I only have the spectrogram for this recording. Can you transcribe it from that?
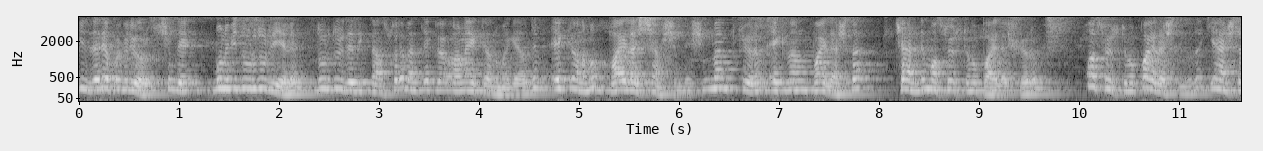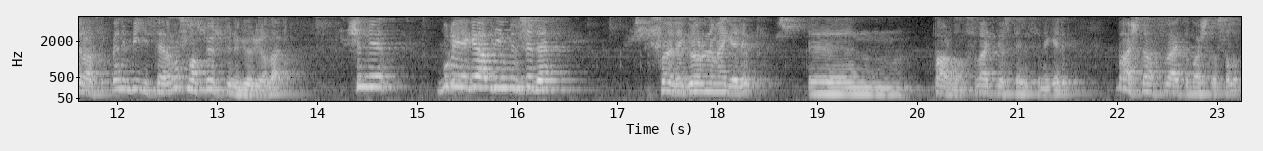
bizler yapabiliyoruz. Şimdi bunu bir durdur diyelim. Durdur dedikten sonra ben tekrar ana ekranıma geldim. Ekranımı paylaşacağım şimdi. Şimdi ben tutuyorum ekranımı paylaşta kendi masaüstümü paylaşıyorum. Masaüstümü paylaştığımda da gençler artık benim bilgisayarımın masaüstünü görüyorlar. Şimdi buraya geldiğimizde de şöyle görünüme gelip eee, pardon slide gösterisine gelip baştan slide'ı başlatalım.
